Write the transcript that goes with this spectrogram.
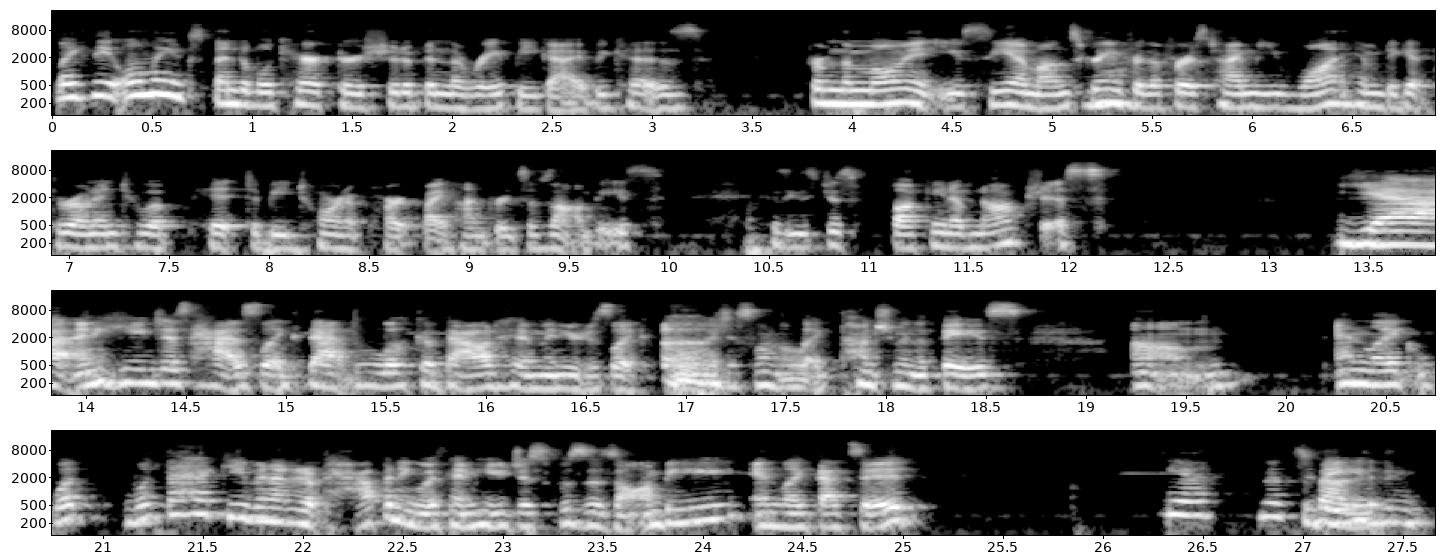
Like the only expendable character should have been the rapey guy because from the moment you see him on screen for the first time, you want him to get thrown into a pit to be torn apart by hundreds of zombies. because he's just fucking obnoxious. Yeah, and he just has like that look about him, and you're just like, oh, I just want to like punch him in the face. Um, and like, what what the heck even ended up happening with him? He just was a zombie, and like that's it. Yeah, that's Did about they it. even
